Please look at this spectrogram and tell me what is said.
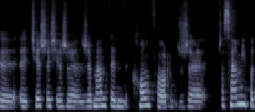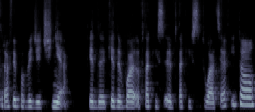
y, cieszę się, że, że mam ten komfort, że czasami potrafię powiedzieć nie kiedy, kiedy w, takich, w takich sytuacjach. I to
